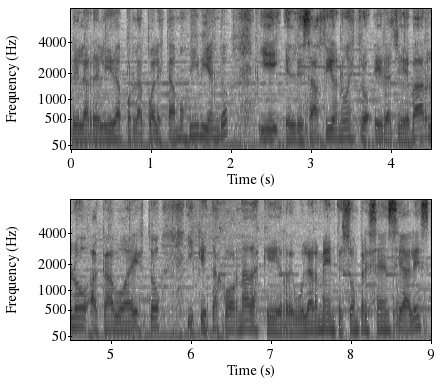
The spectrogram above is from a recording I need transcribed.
de la realidad por la cual estamos viviendo. Y el desafío nuestro era llevarlo a cabo a esto y que estas jornadas que regularmente son presenciales,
